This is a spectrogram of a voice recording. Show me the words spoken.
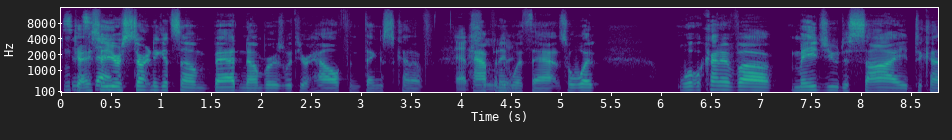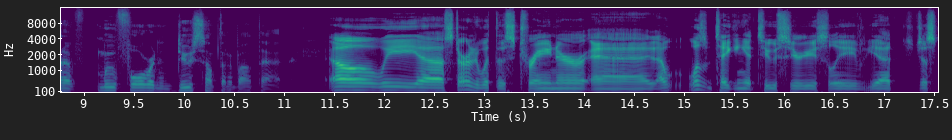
since Okay, so then. you're starting to get some bad numbers with your health and things kind of Absolutely. happening with that. So what what, what kind of uh, made you decide to kind of move forward and do something about that? Oh, we uh, started with this trainer, and I wasn't taking it too seriously yet. Just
